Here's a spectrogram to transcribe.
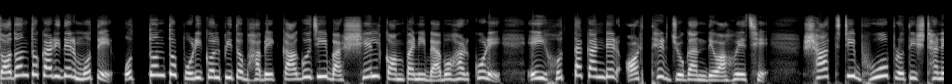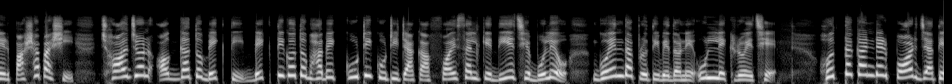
তদন্তকারীদের মতে, অত্যন্ত পরিকল্পিতভাবে কাগজি বা শেল কোম্পানি ব্যবহার করে এই হত্যাকাণ্ডের অর্থের যোগান দেওয়া হয়েছে। সাতটি ভুয়ো প্রতিষ্ঠানের পাশাপাশি ছজন অজ্ঞাত ব্যক্তি ব্যক্তিগতভাবে কোটি কোটি টাকা ফয়সালকে দিয়েছে বলেও গোয়েন্দা প্রতিবেদনে উল্লেখ রয়েছে। হত্যাকাণ্ডের পর যাতে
